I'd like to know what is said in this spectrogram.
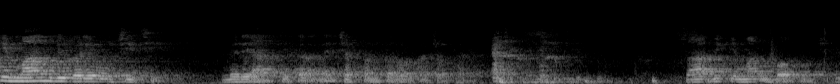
کی مانگ بھی بڑی اونچی تھی۔ میرے آپ کی طرح نہیں، چھپن کروڑ کا چوتھا ہے۔ صحابی کی مانگ بہت اونچی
